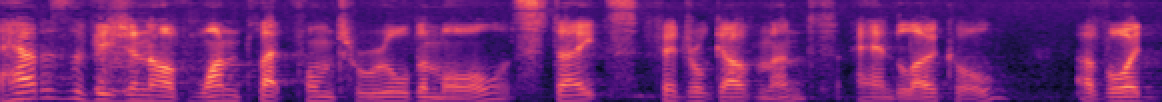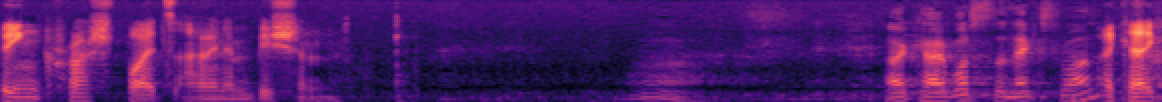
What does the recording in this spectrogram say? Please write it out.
how does the vision of one platform to rule them all, states, federal government and local, avoid being crushed by its own ambition? Oh. Okay, what's the next one? Okay.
